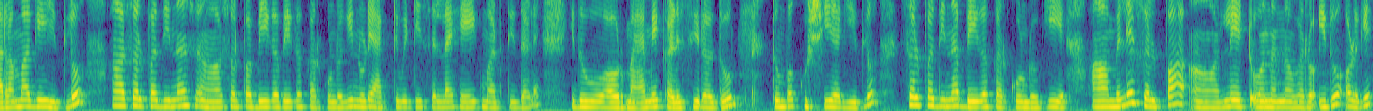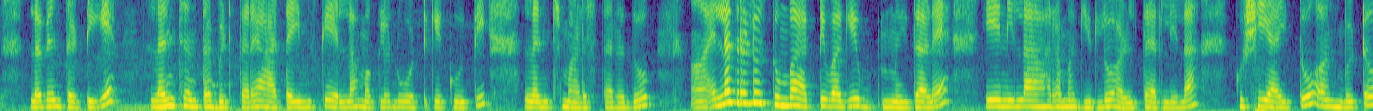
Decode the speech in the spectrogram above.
ಆರಾಮಾಗೇ ಇದ್ಲು. ಸ್ವಲ್ಪ ದಿನ ಸ್ವಲ್ಪ ಬೇಗ ಬೇಗ ಕರ್ಕೊಂಡೋಗಿ ನೋಡಿ ಆ್ಯಕ್ಟಿವಿಟೀಸ್ ಎಲ್ಲ ಹೇಗೆ ಮಾಡ್ತಿದ್ದಾಳೆ. ಇದು ಅವ್ರ ಮ್ಯಾಮೇ ಕಳಿಸಿರೋದು. ತುಂಬ ಖುಷಿಯಾಗಿದ್ಲು. ಸ್ವಲ್ಪ ದಿನ ಬೇಗ ಕರ್ಕೊಂಡೋಗಿ, ಆಮೇಲೆ ಸ್ವಲ್ಪ ಲೇಟ್ ಒನ್ ಅನ್ ಅವರ್, ಇದು ಅವಳಿಗೆ ಲೆವೆನ್ ತರ್ಟಿಗೆ ಲಂಚ್ ಅಂತ ಬಿಡ್ತಾರೆ. ಆ ಟೈಮ್ಸ್ಗೆ ಎಲ್ಲ ಮಕ್ಕಳನ್ನು ಒಟ್ಟಿಗೆ ಕೂತಿ ಲಂಚ್ ಮಾಡಿಸ್ತಾ ಇರೋದು. ಎಲ್ಲದರಲ್ಲೂ ತುಂಬ ಆ್ಯಕ್ಟಿವ್ ಆಗಿ ಇದ್ದಾಳೆ. ಏನಿಲ್ಲ, ಆರಾಮಾಗಿದ್ಲು, ಅಳ್ತಾ ಇರಲಿಲ್ಲ. ಖುಷಿ ಆಯಿತು ಅಂದ್ಬಿಟ್ಟು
